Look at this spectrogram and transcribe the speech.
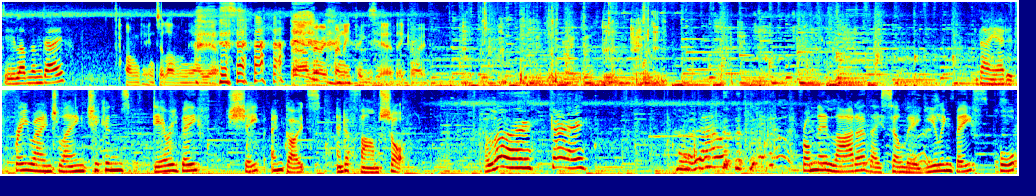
Do you love them, Dave? I'm getting to love them now, yes. they are very friendly pigs, yeah, they're great. They added free range laying chickens, dairy beef, sheep and goats, and a farm shop. Hello, Kay. From their larder, they sell their yearling beef, pork,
